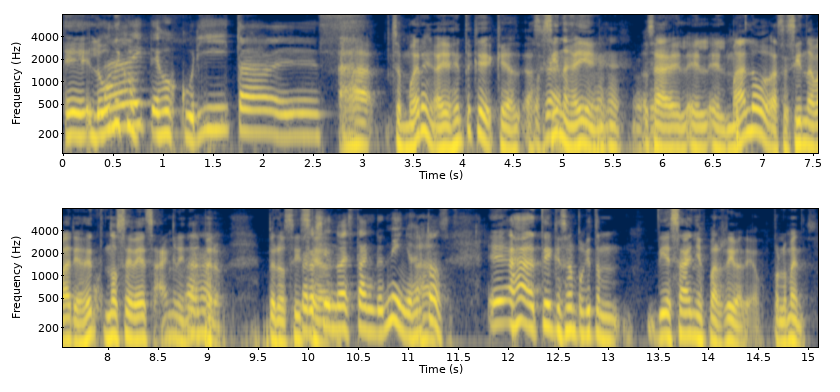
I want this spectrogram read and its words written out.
Eh, lo único. es oscurita, es. Ah, se mueren. Hay gente que, que asesinan ahí. en- ajá, ok. O sea, el, el- el malo asesina a varias gente. No se ve sangre, nada, Ajá. pero, pero sí pero se- sí no es tan de niños, Ajá. entonces. Eh, ajá, tiene que ser un poquito mm, 10 años para arriba, digamos, por lo menos.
